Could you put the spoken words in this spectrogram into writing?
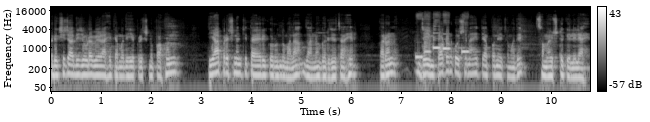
परीक्षेच्या आधी जेवढा वेळ आहे त्यामध्ये हे प्रश्न पाहून या प्रश्नांची तयारी करून तुम्हाला जाणं गरजेचं आहे. कारण जे इम्पॉर्टंट क्वेश्चन आहे ते आपण याच्यामध्ये समाविष्ट केलेले आहेत.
